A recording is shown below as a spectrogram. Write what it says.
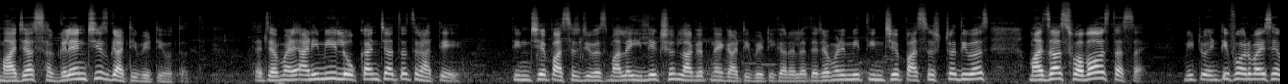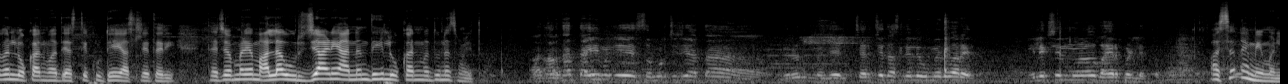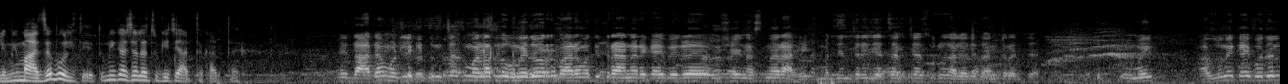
माझ्या सगळ्यांचीच गाठीभेटी होतात. त्याच्यामुळे आणि मी लोकांच्यातच राहते. तीनशे पासष्ट दिवस मला इलेक्शन लागत नाही गाठीभेटी करायला. त्याच्यामुळे मी तीनशे पासष्ट दिवस माझा स्वभावच तसा आहे. मी ट्वेंटी फोर बाय सेवन लोकांमध्ये असते कुठेही असले तरी. त्याच्यामुळे मला ऊर्जा आणि आनंदही लोकांमधूनच मिळतो. ताई म्हणजे समोरचे जे आता विरोध म्हणजे चर्चेत असलेले उमेदवार आहेत इलेक्शनमुळे बाहेर पडलेत. असं नाही मी म्हणले. मी माझं बोलते. तुम्ही कशाला चुकीचे अर्थ काढताय? दादा म्हटले की तुमच्याच मनातलं उमेदवार बारामतीत राहणारे काही वेगळे विषय नसणार आहे. मध्यंतरी ज्या चर्चा सुरू झाल्या होत्या जानकरांच्या अजूनही काही बदल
